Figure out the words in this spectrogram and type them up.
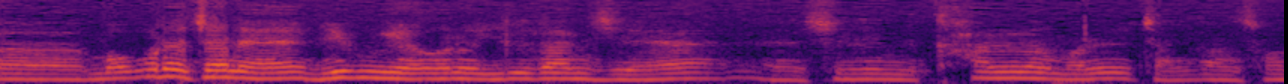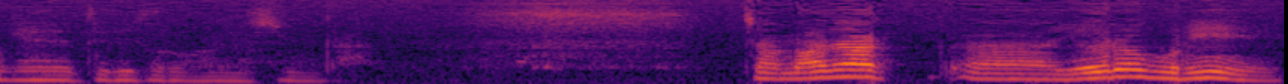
어, 뭐 오래전에 미국의 어느 일간지에 실린 칼럼을 잠깐 소개해 드리도록 하겠습니다. 자, 만약 어, 여러분이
